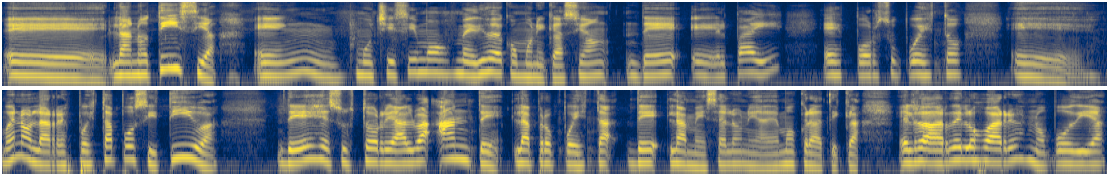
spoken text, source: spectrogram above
eh, la noticia en muchísimos medios de comunicación del país es por supuesto, eh, bueno, la respuesta positiva de Jesús Torrealba ante la propuesta de la Mesa de la Unidad Democrática. El radar de los barrios no podía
